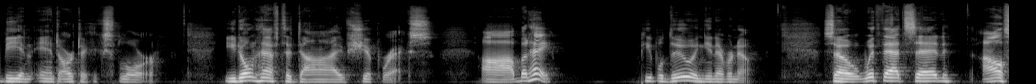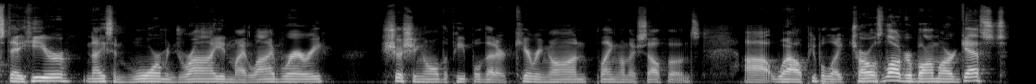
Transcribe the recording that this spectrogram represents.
be an Antarctic explorer. You don't have to dive shipwrecks. Uh, but hey, people do, and you never know. So, with that said, I'll stay here, nice and warm and dry in my library, shushing all the people that are carrying on, playing on their cell phones, uh, while people like Charles Lagerbom, our guest,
